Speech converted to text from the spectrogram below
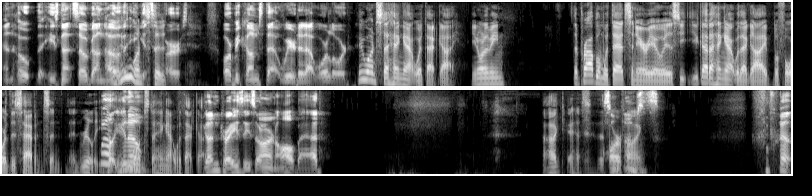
and hope that he's not so gung ho Well, that he wants gets to- it first, or becomes that weirded out warlord. Who wants to hang out with that guy? You know what I mean? The problem with that scenario is you, you got to hang out with that guy before this happens, and, and really, Well, you know, wants to hang out with that guy? Gun crazies aren't all bad. I guess Yeah, horrifying. Well,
